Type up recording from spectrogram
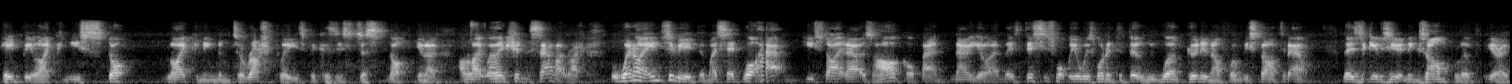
he'd be like, "Can you stop likening them to Rush, please, because it's just not, you know. I'm like, well, they shouldn't sound like Rush. But when I interviewed them, I said, what happened? You started out as a hardcore band. Now you're like, this, this is what we always wanted to do. We weren't good enough when we started out. This gives you an example of, you know,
